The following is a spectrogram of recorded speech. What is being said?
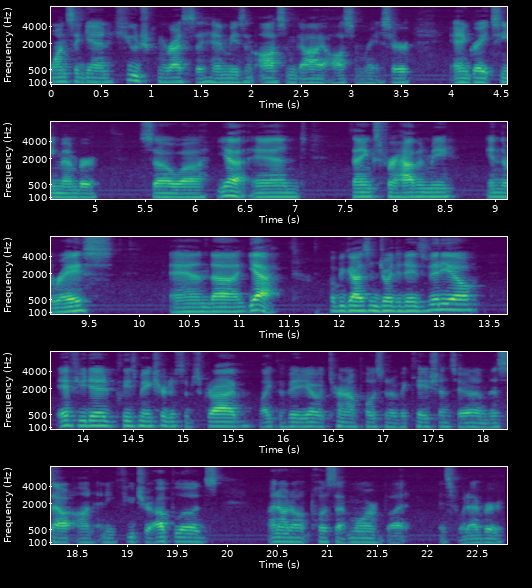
Once again, huge congrats to him. He's an awesome guy, awesome racer, and great team member. So, uh, yeah, and thanks for having me in the race. And uh, yeah, hope you guys enjoyed today's video. If you did, please make sure to subscribe, like the video, turn on post notifications so you don't miss out on any future uploads. I know I don't post that more, but it's whatever.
